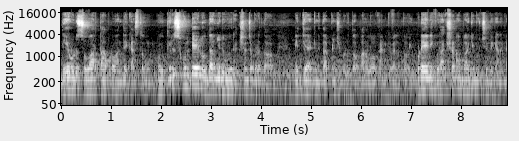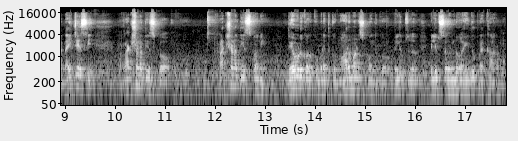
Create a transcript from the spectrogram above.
దేవుడు సువార్త ఆపడం అంతే కష్టం నువ్వు తెలుసుకుంటే నువ్వు ధన్యుడు రక్షించబడతావు నిత్యాగ్ని తప్పించబడతావు పరలోకానికి వెళతావు. ఇప్పుడే నీకు రక్షణ భాగ్యం వచ్చింది కనుక దయచేసి రక్షణ తీసుకో. రక్షణ తీసుకొని దేవుడి కొరకు బ్రతుకు మారు మనసు పొందుకో. ఫిలిప్స్ ఫిలిప్స్ రెండు ఐదు ప్రకారము.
